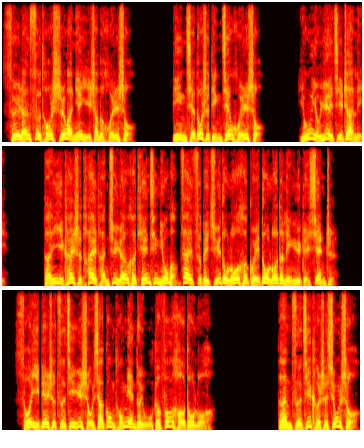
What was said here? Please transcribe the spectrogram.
虽然四头十万年以上的魂兽，并且都是顶尖魂兽，拥有越级战力。但一开始，泰坦巨猿和天青牛蟒再次被菊斗罗和鬼斗罗的领域给限制，所以便是子姬与手下共同面对五个封号斗罗。但子姬可是凶兽，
